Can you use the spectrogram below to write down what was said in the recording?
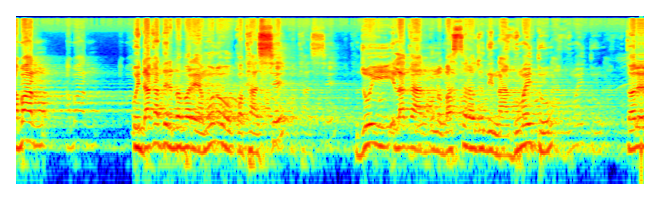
আবার আবার ওই ডাকাতের ব্যাপারে এমনও কথা আসছে যে ওই এলাকার কোনো বাচ্চারা যদি না ঘুমাইতো, তাহলে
